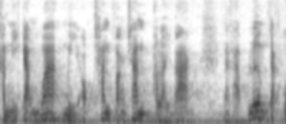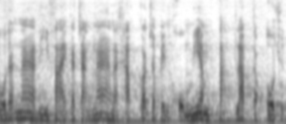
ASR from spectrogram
คันนี้กันว่ามีออปชันฟังก์ชันอะไรบ้างนะครับเริ่มจากตัวด้านหน้าดีไซน์กระจังหน้านะครับก็จะเป็นโครเมียมตัดรับกับตัวชุด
